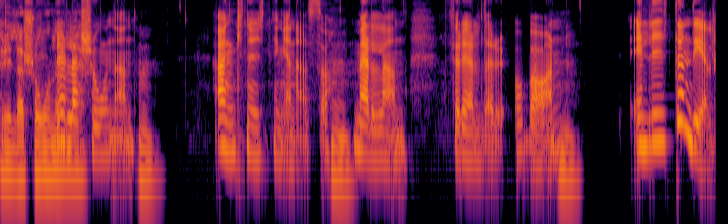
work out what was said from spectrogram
relationen. relationen. Mm. Anknytningen alltså, mm. mellan förälder och barn. Mm. En liten del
